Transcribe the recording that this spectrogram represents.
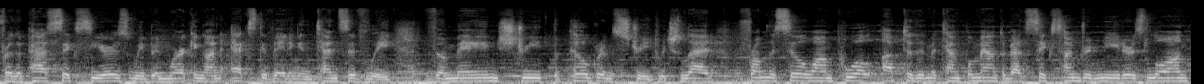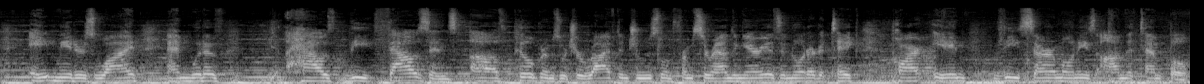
For the past six years, we've been working on excavating intensively the main street, the Pilgrim Street, which led from the Siloam Pool up to the Temple Mount, about 600 meters long, 8 meters wide, and would have housed the thousands of pilgrims which arrived in Jerusalem from surrounding areas in order to take part in the ceremonies on the temple.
